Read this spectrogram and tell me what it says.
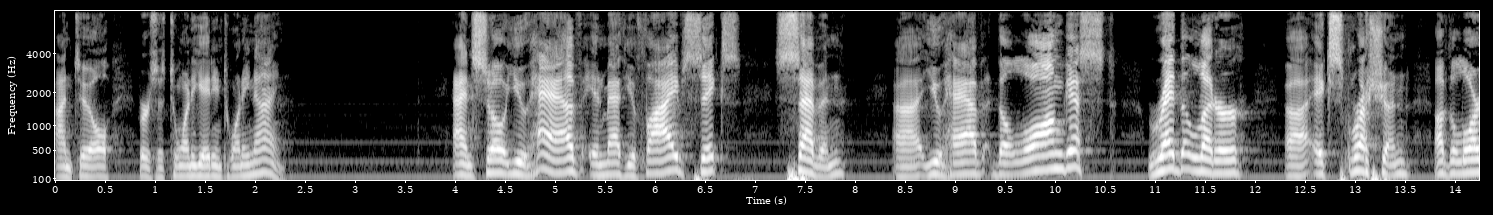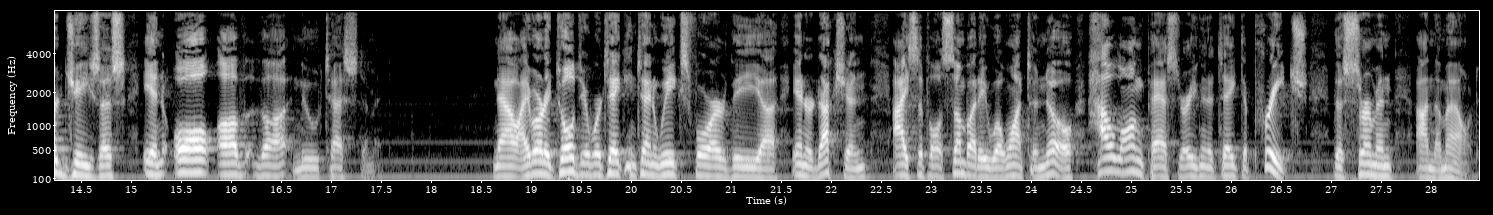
until verses 28 and 29. And so you have in Matthew 5, 6, 7, uh, you have the longest red letter uh, expression of the Lord Jesus in all of the New Testament. Now, I've already told you we're taking 10 weeks for the uh, introduction. I suppose somebody will want to know how long, Pastor, are you going to take to preach the Sermon on the Mount?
